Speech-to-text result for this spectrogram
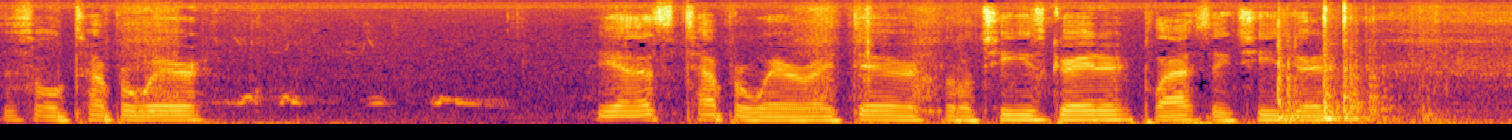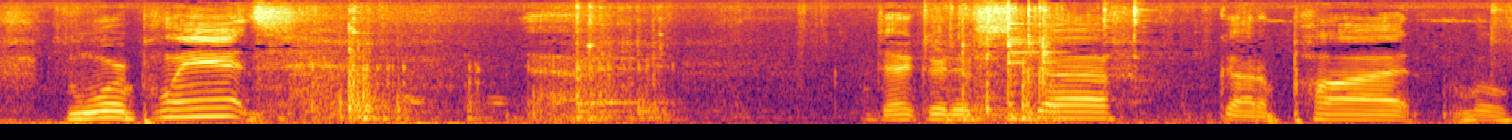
This old Tupperware. Yeah, that's Tupperware right there. Little cheese grater, plastic cheese grater. More plants. Uh, decorative stuff. Got a pot. A little.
